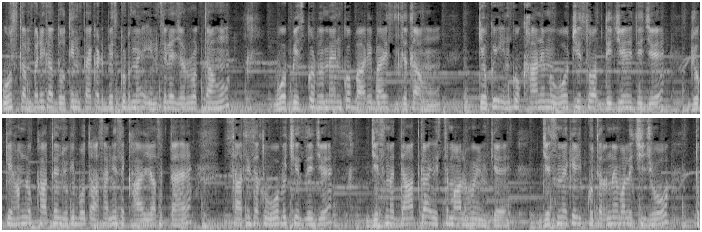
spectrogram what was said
उस कंपनी का दो तीन पैकेट बिस्कुट मैं इनके लिए ज़रूर रखता हूँ। वो बिस्कुट भी मैं इनको बारी बारी देता हूँ, क्योंकि इनको खाने में वो चीज़ तो आप दीजिए ही दीजिए, जो कि हम लोग खाते हैं, जो कि बहुत आसानी से खाया जा सकता है। साथ ही साथ वो भी चीज़ दीजिए, जिसमें दांत का इस्तेमाल हो इनके। जिसमें कि कुतरने वाली चीज़ हो तो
